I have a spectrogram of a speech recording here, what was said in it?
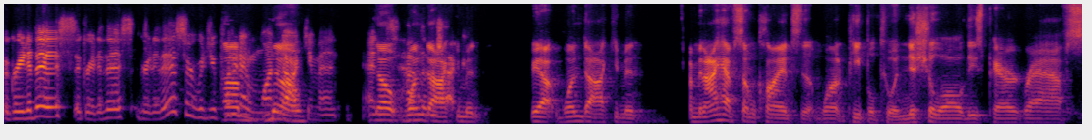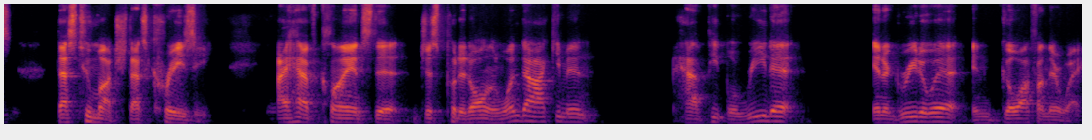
agree to this, agree to this, agree to this, or would you put it Um, in one no. document? and No, one them check? document. Yeah, one document. I mean, I have some clients that want people to initial all these paragraphs. That's too much. That's crazy. I have clients that just put it all in one document, have people read it and agree to it and go off on their way.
